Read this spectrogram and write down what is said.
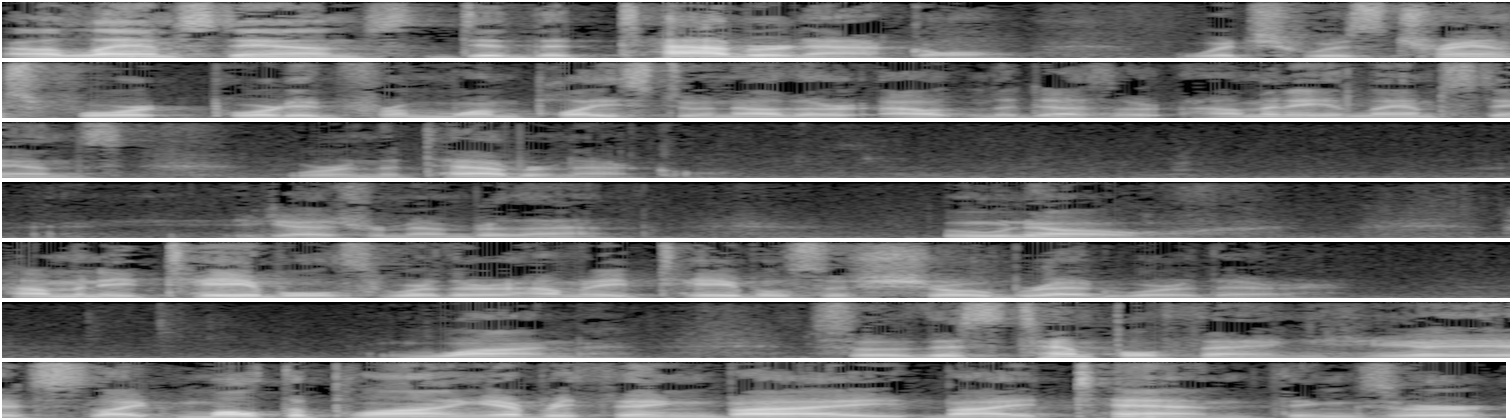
uh, lampstands did the tabernacle, which was transported from one place to another out in the desert, how many lampstands were in the tabernacle? You guys remember that? Uno. How many tables were there? How many tables of showbread were there? One. So this temple thing, it's like multiplying everything by, by 10. Things are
